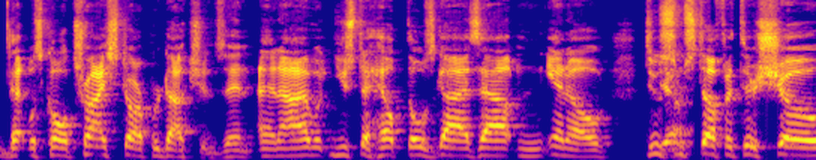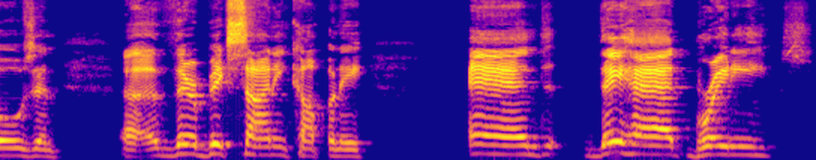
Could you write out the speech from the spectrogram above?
that was called TriStar Productions. And, and I used to help those guys out and, you know, do yeah. some stuff at their shows. And uh, they're a big signing company. And they had Brady's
